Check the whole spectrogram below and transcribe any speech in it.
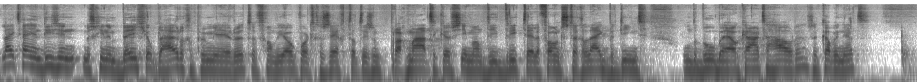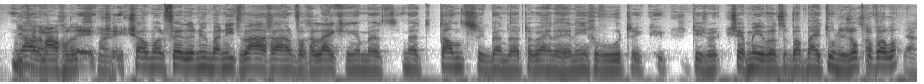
Lijkt hij in die zin misschien een beetje op de huidige premier Rutte, van wie ook wordt gezegd dat is een pragmaticus, iemand die drie telefoons tegelijk bedient om de boel bij elkaar te houden, zijn kabinet? Niet nou, helemaal gelukt. Ik, maar... ik, zou me verder nu maar niet wagen aan vergelijkingen met, met Thans. Ik ben daar te weinig in ingevoerd. Ik, ik, het is, ik zeg meer wat, wat mij toen is opgevallen. Ja.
